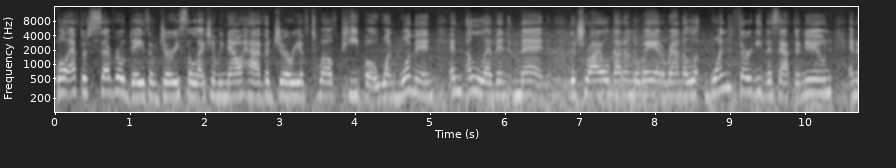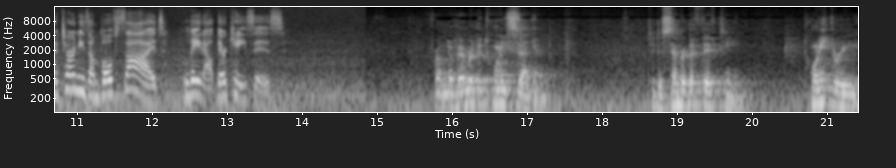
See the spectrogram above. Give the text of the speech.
Well, after several days of jury selection, we now have a jury of 12 people, one woman and 11 men. The trial got underway at around 1.30 this afternoon, and attorneys on both sides laid out their cases. From November the 22nd to December the 15th, 23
